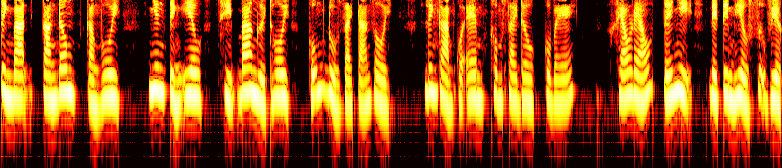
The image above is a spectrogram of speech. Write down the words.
tình bạn càng đông càng vui nhưng tình yêu chỉ ba người thôi cũng đủ giải tán rồi. Linh cảm của em không sai đâu, cô bé. Khéo léo, tế nhị để tìm hiểu sự việc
